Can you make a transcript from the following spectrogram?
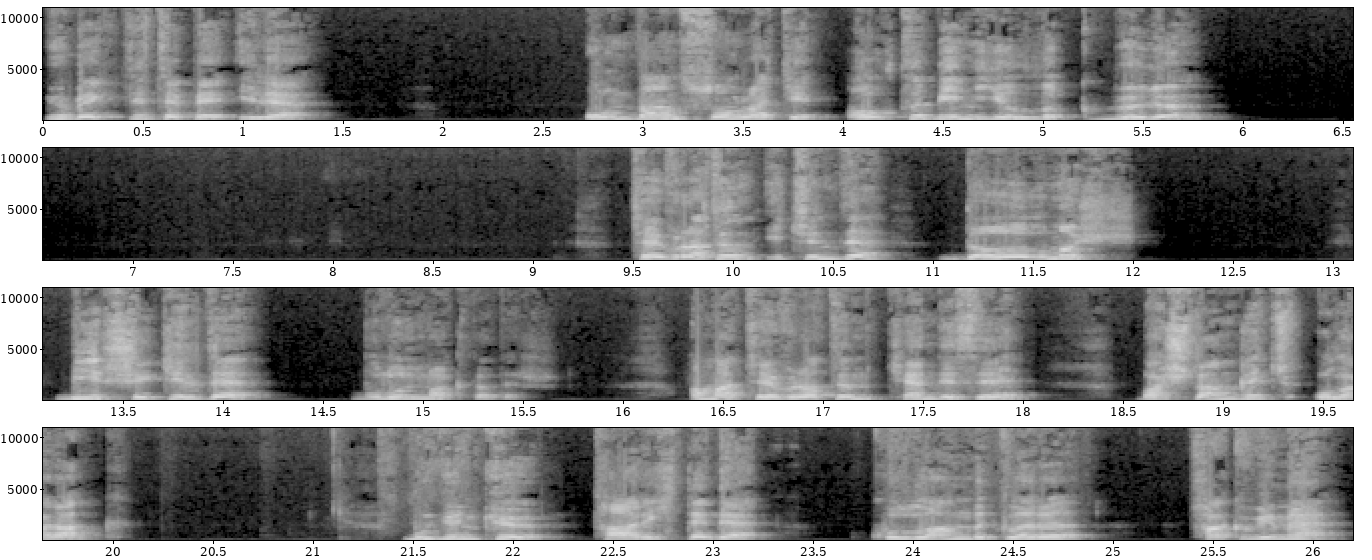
Göbekli Tepe ile ondan sonraki 6000 yıllık bölüm Tevrat'ın içinde dağılmış bir şekilde bulunmaktadır. Ama Tevrat'ın kendisi başlangıç olarak bugünkü tarihte de kullandıkları takvime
